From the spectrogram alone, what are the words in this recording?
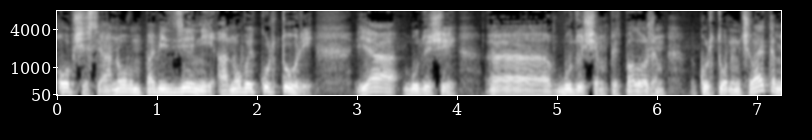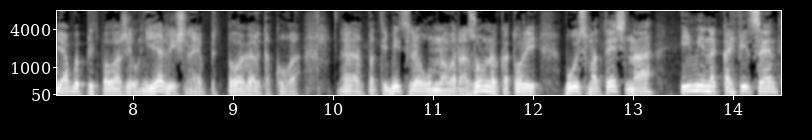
обществе, о новом поведении, о новой культуре. Я, будучи э, будущим, предположим, культурным человеком, я бы предположил, не я лично, я предполагаю такого э, потребителя умного, разумного, который будет смотреть на именно коэффициент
